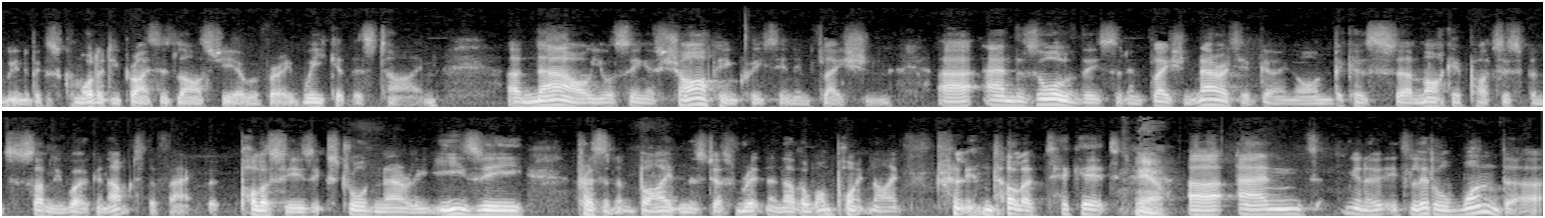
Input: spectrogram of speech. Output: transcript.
you know, because commodity prices last year were very weak at this time. And now you're seeing a sharp increase in inflation. Uh, and there's all of this sort of inflation narrative going on because uh, market participants have suddenly woken up to the fact that policy is extraordinarily easy. President Biden has just written another 1.9 trillion dollar ticket. Yeah. Uh, and you know, it's little wonder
